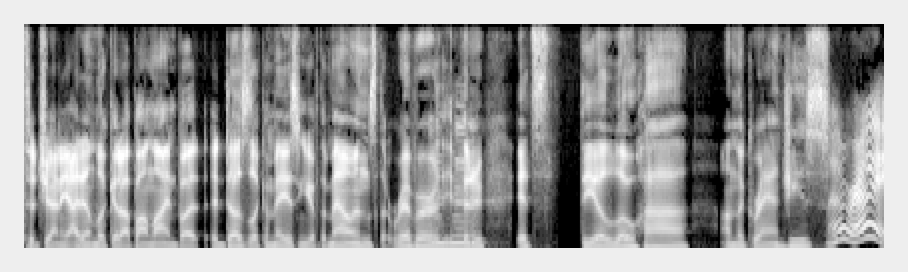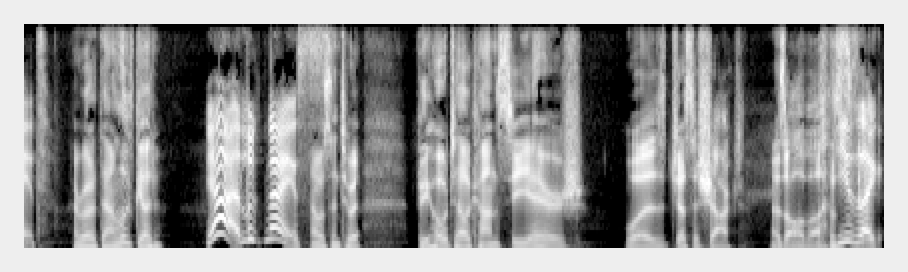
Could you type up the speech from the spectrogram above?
to Jenny. I didn't look it up online, but it does look amazing. You have the mountains, the river, the infinity. It's the Aloha on the Ganges. All right. I wrote it down. It looked good. Yeah, it looked nice. I was into it. The hotel concierge was just as shocked as all of us. He's like,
